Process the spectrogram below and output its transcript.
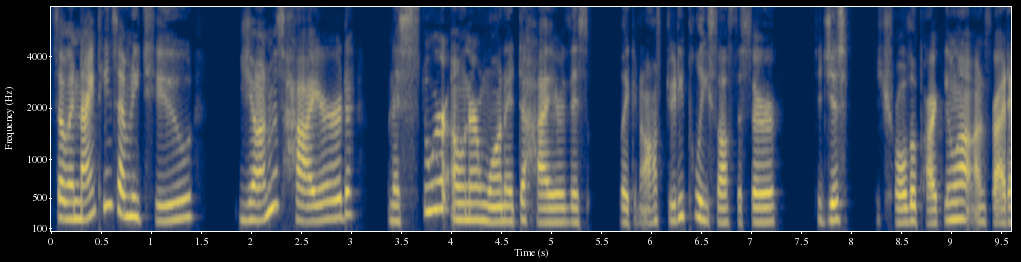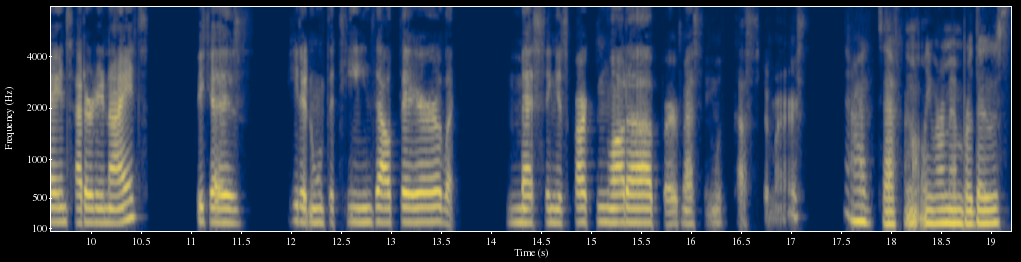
So in 1972, John was hired when a store owner wanted to hire this, like an off duty police officer, to just patrol the parking lot on Friday and Saturday nights because he didn't want the teens out there, like messing his parking lot up or messing with customers. I definitely remember those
